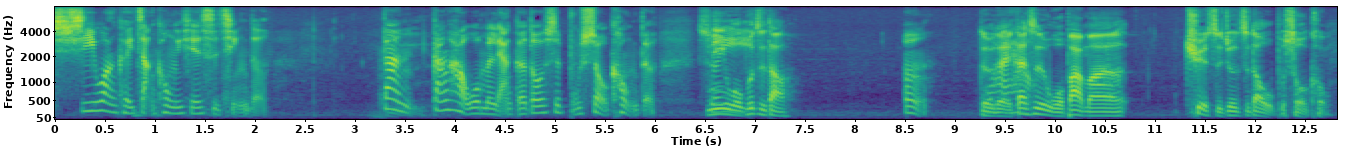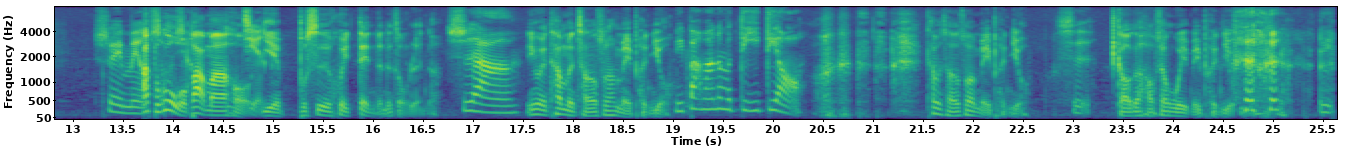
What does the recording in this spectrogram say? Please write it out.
希望可以掌控一些事情的，但刚好我们两个都是不受控的。所以你我不知道，嗯，对不对？但是我爸妈确实就知道我不受控。所以没有啊。不过我爸妈吼也不是会电的那种人呢、啊。是啊，因为他们常常说他没朋友。你爸妈那么低调，他们常常说他没朋友，是搞得好像我也没朋友。你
